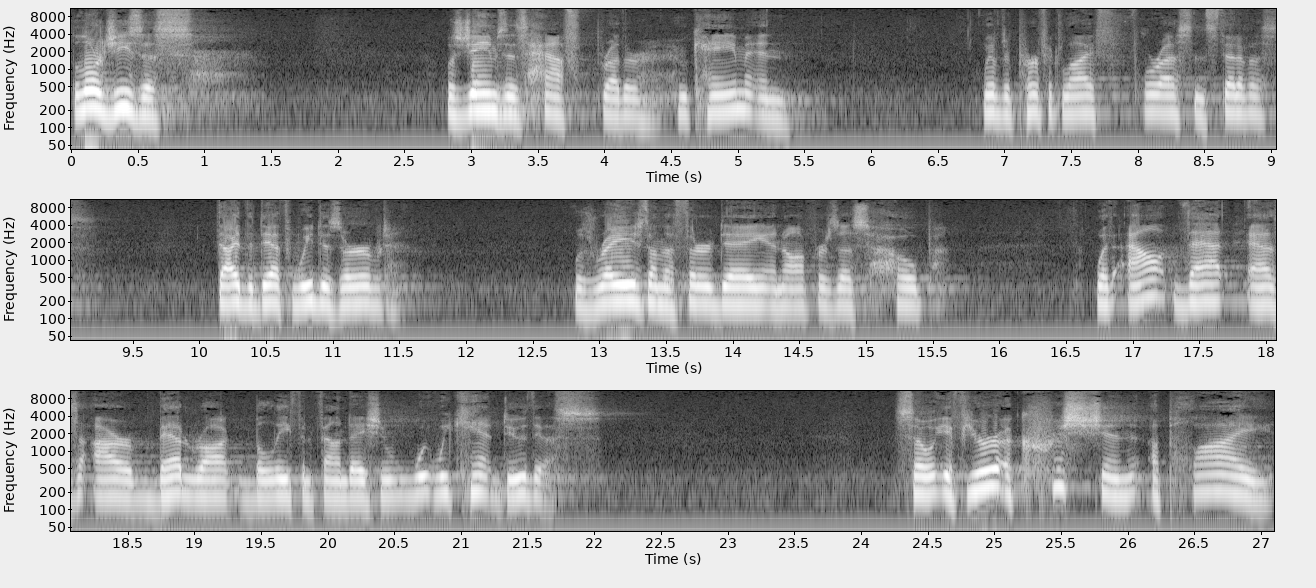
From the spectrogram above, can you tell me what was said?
The Lord Jesus was James's half brother who came and lived a perfect life for us instead of us, died the death we deserved, was raised on the third day, and offers us hope. Without that as our bedrock belief and foundation, we, we can't do this. So if you're a Christian, apply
